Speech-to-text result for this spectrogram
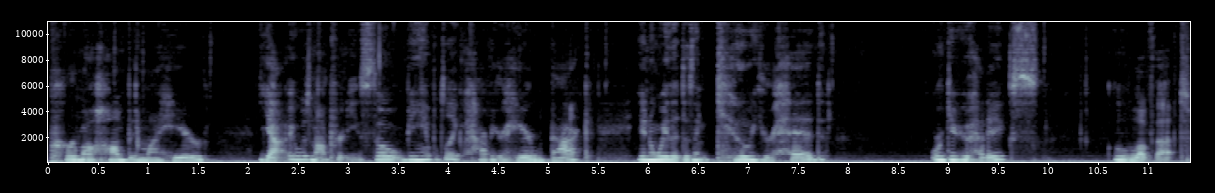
perma hump in my hair. Yeah, it was not pretty. So being able to like have your hair back in a way that doesn't kill your head or give you headaches, love that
